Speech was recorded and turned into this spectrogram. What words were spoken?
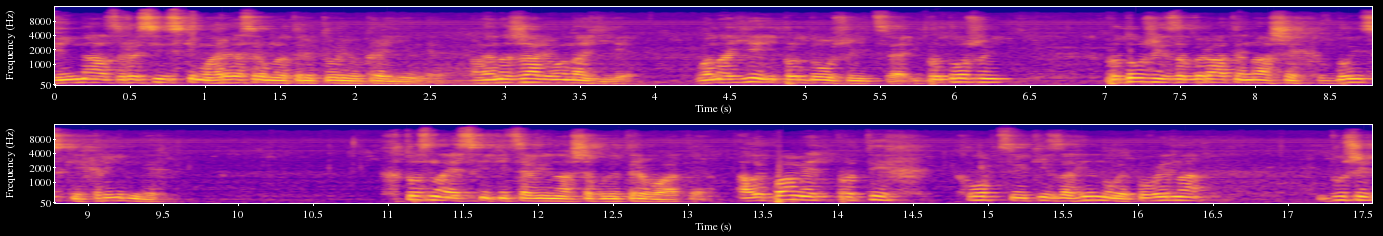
війна з російським агресором на території України. Але, на жаль, вона є. Вона є і продовжується. І продовжує, продовжує забирати наших близьких, рідних. Хто знає, скільки ця війна ще буде тривати. Але пам'ять про тих хлопців, які загинули, повинна дуже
